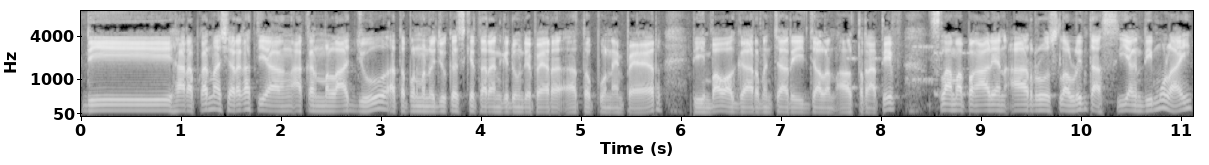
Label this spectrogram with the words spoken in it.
diharapkan masyarakat yang akan melaju ataupun menuju ke sekitaran gedung DPR ataupun MPR diimbau agar mencari jalan alternatif selama pengalian arus lalu lintas yang dimulai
